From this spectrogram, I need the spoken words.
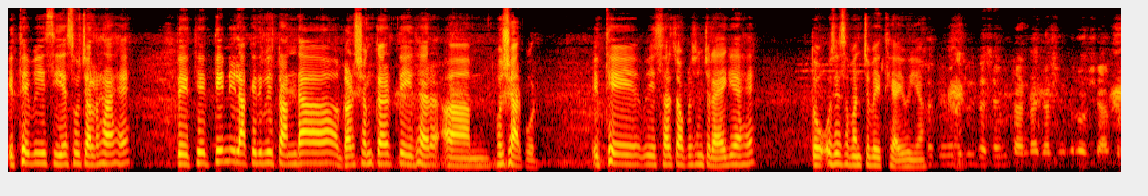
ਇੱਥੇ ਵੀ ਸੀਐਸਓ ਚੱਲ ਰਿਹਾ ਹੈ ਤੇ ਇੱਥੇ ਤਿੰਨ ਇਲਾਕੇ ਦੇ ਵਿੱਚ ਟਾਂਡਾ ਗੜਸ਼ੰਕਰ ਤੇ ਇਧਰ ਹੁਸ਼ਿਆਰਪੁਰ ਇੱਥੇ ਵੀ ਸਰਚ ਆਪਰੇਸ਼ਨ ਚਲਾਇਆ ਗਿਆ ਹੈ ਤਾਂ ਉਸੇ ਸੰਬੰਧ ਚ ਮੈਂ ਇੱਥੇ ਆਈ ਹੋਈ ਹਾਂ ਸਰ ਜਿਵੇਂ ਕਿ ਤੁਸੀਂ ਦੱਸਿਆ ਵੀ ਟਾਂਡਾ ਗੜਸ਼ੰਕਰ ਔਰ ਹੁਸ਼ਿਆਰਪੁਰ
